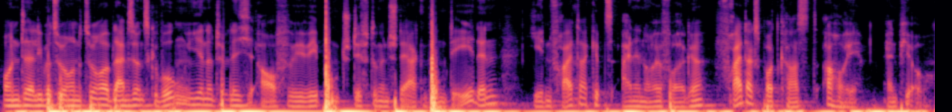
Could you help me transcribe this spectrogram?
Und äh, liebe Zuhörerinnen und Zuhörer, bleiben Sie uns gewogen hier natürlich auf www.stiftungenstärken.de, denn jeden Freitag gibt es eine neue Folge Freitagspodcast Ahoy NPO.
